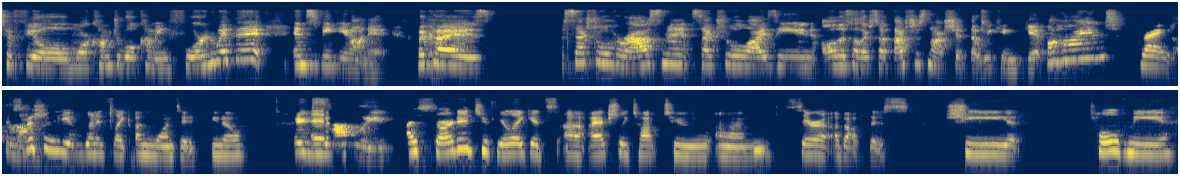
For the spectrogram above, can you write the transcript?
to feel more comfortable coming forward with it and speaking on it. Because sexual harassment, sexualizing, all this other stuff, that's just not shit that we can get behind. Right. Especially when it's like unwanted, you know? Exactly. And I started to feel like it's, uh, I actually talked to um, Sarah about this. She told me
